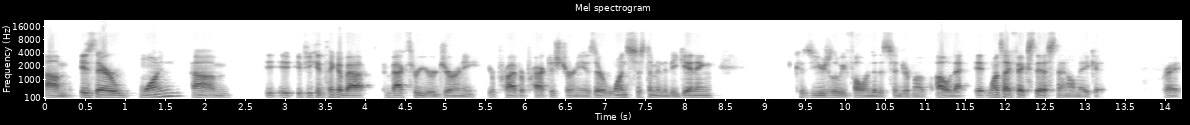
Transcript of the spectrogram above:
Um, is there one, um, if you can think about back through your journey, your private practice journey, is there one system in the beginning because usually we fall into the syndrome of oh that it, once i fix this then i'll make it right?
